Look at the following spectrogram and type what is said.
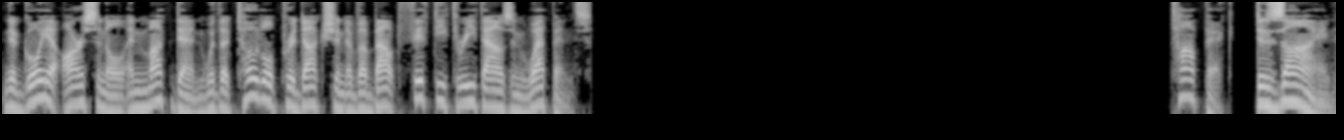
Nagoya Arsenal and Mukden with a total production of about 53,000 weapons. Design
